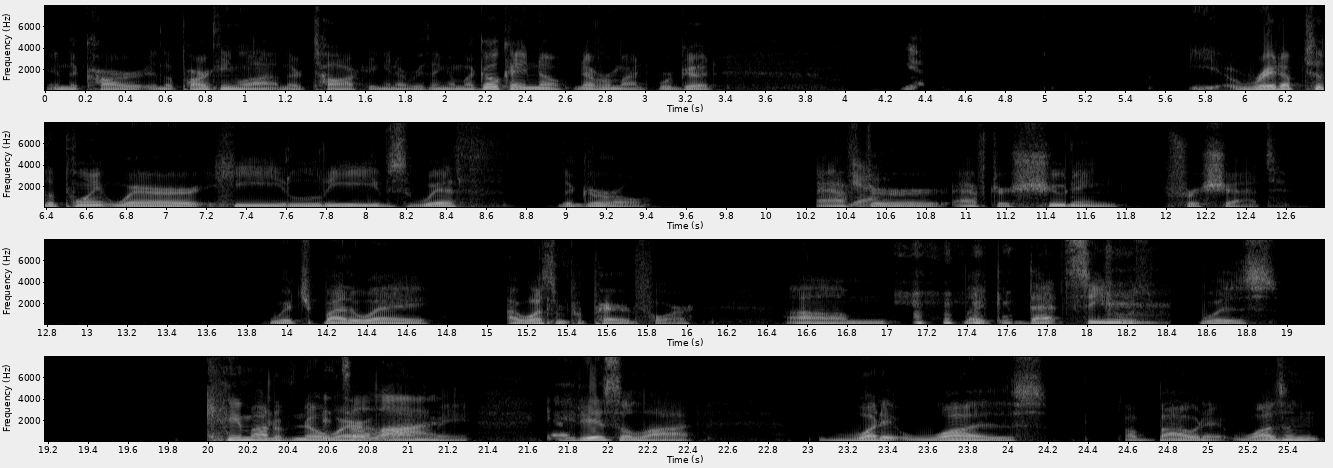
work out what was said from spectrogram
in the car in the parking lot, and they're talking and everything. I'm like, okay, no, never mind, we're good. Right up to the point where he leaves with the girl after after shooting Frechette, which, by the way, I wasn't prepared for. Um, like that scene was was came out of nowhere on me. Yep. It is a lot. What it was about it wasn't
